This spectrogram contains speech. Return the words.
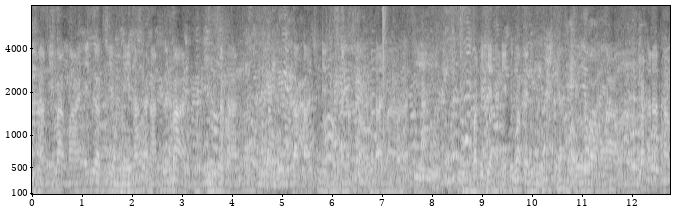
อาหารมีมากมายให้เลือกชิมมีทั้งอาหารพื้นบ้าน อาหารหลากหลายชนิดนะครับเราก็ได้มาที่วัดวิเทศแห่งนี้ถือว่าเป็นศูนย์รวมทางวัฒนธรรม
